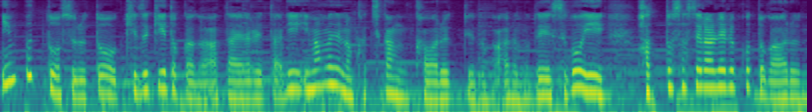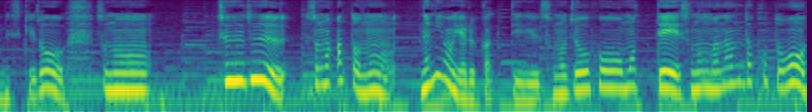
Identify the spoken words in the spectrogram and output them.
インプットをすると気づきとかが与えられたり今までの価値観が変わるっていうのがあるのですごいハッとさせられることがあるんですけどその to do その後の何をやるかっていうその情報を持ってその学んだことを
